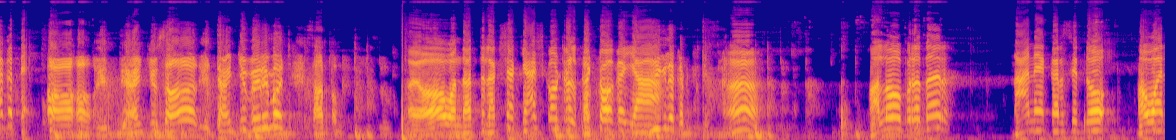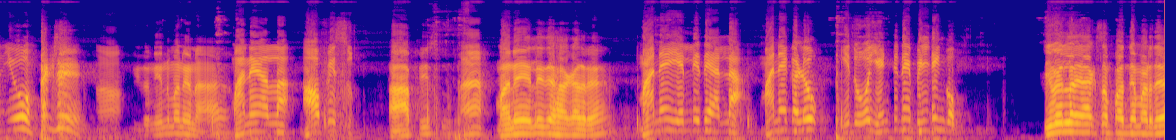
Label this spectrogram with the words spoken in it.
ಆಗತ್ತೆ. Thank you sir thank you very much sir ತಮ್ಮ. ಅಯ್ಯೋ ಒಂದ್ ಹತ್ತು ಲಕ್ಷ ಕ್ಯಾಶ್ ಕೌಂಟ್ರಲ್ಲಿ ಕಟ್ಟು ಹೋಗಯ್ಯ. ಈಗಲೇ ಕಟ್ಬಿಡಿ ಹಲೋ ಬ್ರದರ್ ನಾನೇ ಕರೆಸಿದ್ದು. ಹೌ ಆರ್ ಯು ಇದು ನಿನ್ ಮನೆನಾ? ಮನೆ ಅಲ್ಲ ಆಫೀಸು ಆಫೀಸ್? ಹಾ. ಮನೆ ಎಲ್ಲಿದೆ ಹಾಗಾದ್ರೆ? ಮನೆ ಎಲ್ಲಿದೆ ಅಲ್ಲ ಮನೆಗಳು ಇದು ಎಂಟನೇ ಬಿಲ್ಡಿಂಗು ಇವೆಲ್ಲ ಯಾಕೆ ಸಂಪಾದನೆ ಮಾಡಿದೆ?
